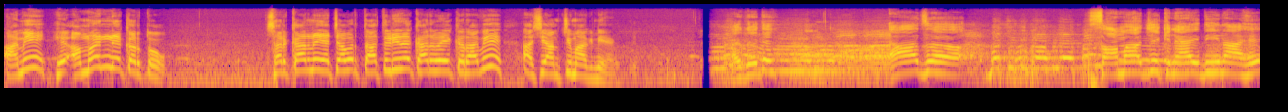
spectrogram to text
आम्ही हे अमान्य करतो. सरकारने याच्यावर तातडीनं कारवाई करावी अशी आमची मागणी आहे. ऐकू येते आज सामाजिक न्याय दिन आहे.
